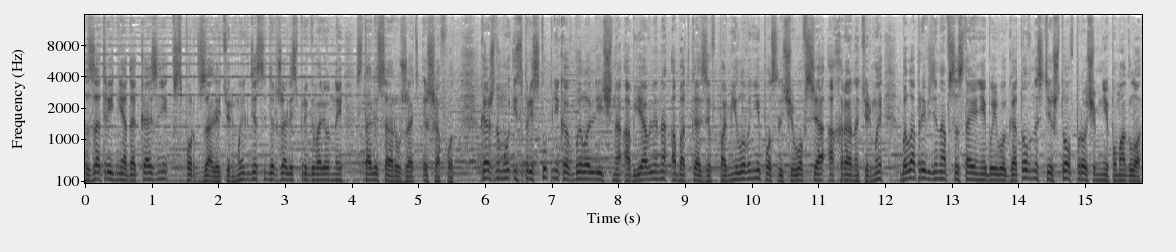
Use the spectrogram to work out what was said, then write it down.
За три дня до казни в спортзале тюрьмы, где содержались приговоренные, стали стали сооружать эшафот. Каждому из преступников было лично объявлено об отказе в помиловании, после чего вся охрана тюрьмы была приведена в состояние боевой готовности, что, впрочем, не помогло.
